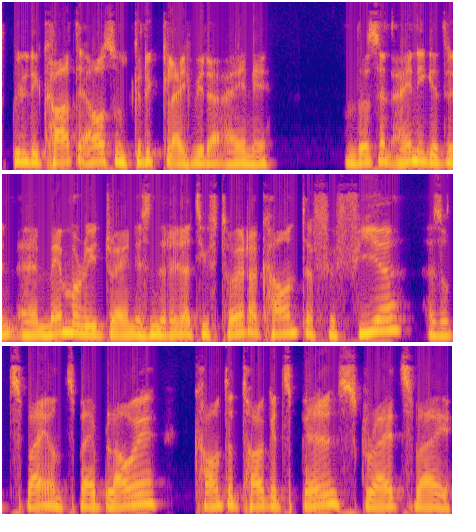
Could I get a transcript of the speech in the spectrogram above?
spiel die Karte aus und krieg gleich wieder eine. Und da sind einige drin. Äh, Memory Drain ist ein relativ teurer Counter für vier, also zwei und zwei blaue. Counter-Target Spell, Scry 2.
